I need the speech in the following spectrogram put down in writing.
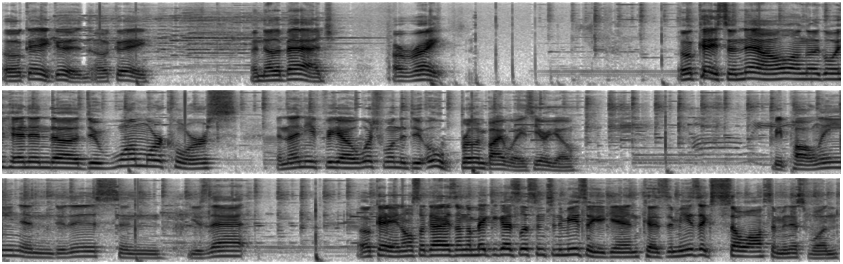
Okay, good, okay. Another badge. Alright. Okay, so now I'm gonna go ahead and uh, do one more course. And I need to figure out which one to do. Oh, Berlin Byways, here you go. Be Pauline and do this and use that. Okay, and also guys, I'm gonna make you guys listen to the music again, because the music's so awesome in this one.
